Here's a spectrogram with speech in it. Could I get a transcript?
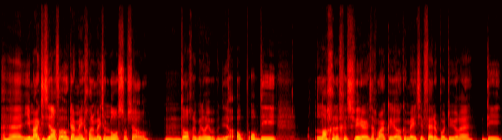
eh, je maakt jezelf ook daarmee gewoon een beetje los of zo. hmm, Toch? Ik bedoel, je, op, op die lacherige sfeer, zeg maar, kun je ook een beetje verder borduren die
